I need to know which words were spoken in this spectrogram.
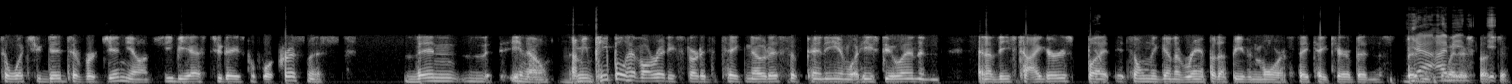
to what you did to Virginia on CBS two days before Christmas, then you know, I mean, people have already started to take notice of Penny and what he's doing, and and of these Tigers, but it's only going to ramp it up even more if they take care of business. business yeah, the I way mean, they're supposed it,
